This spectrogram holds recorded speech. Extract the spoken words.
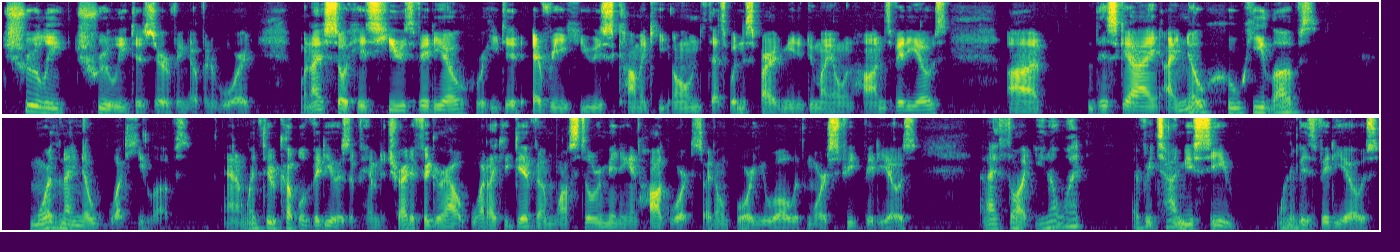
Truly, truly deserving of an award. When I saw his Hughes video, where he did every Hughes comic he owns, that's what inspired me to do my own Hans videos. Uh, this guy, I know who he loves more than I know what he loves. And I went through a couple of videos of him to try to figure out what I could give him while still remaining in Hogwarts so I don't bore you all with more street videos. And I thought, you know what? Every time you see one of his videos,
